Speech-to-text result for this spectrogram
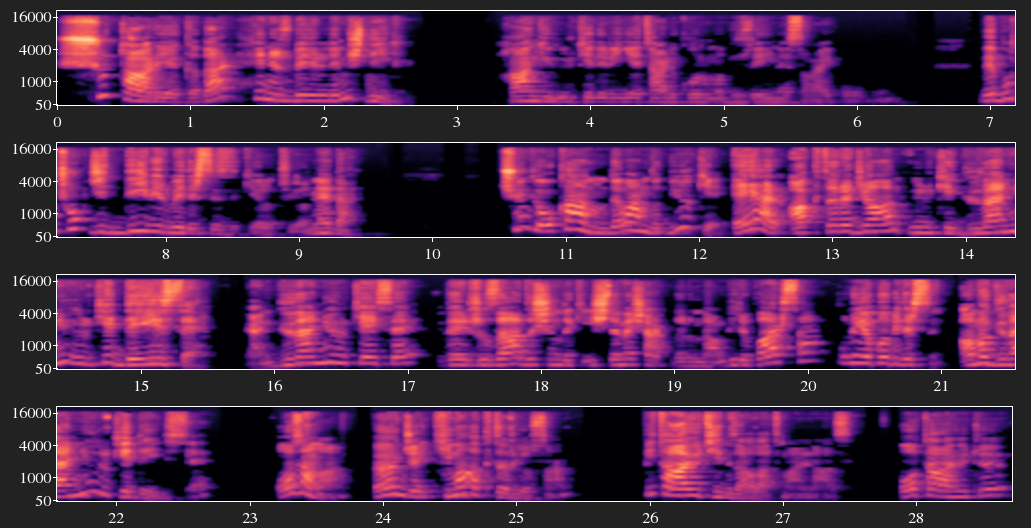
Şu tarihe kadar henüz belirlemiş değil. Hangi ülkelerin yeterli koruma düzeyine sahip olduğunu. Ve bu çok ciddi bir belirsizlik yaratıyor. Neden? Çünkü o kanun devamında diyor ki eğer aktaracağın ülke güvenli ülke değilse yani güvenli ülke ise ve rıza dışındaki işleme şartlarından biri varsa bunu yapabilirsin. Ama güvenli ülke değilse o zaman önce kime aktarıyorsan bir taahhüt imzalatman lazım. O taahhütü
